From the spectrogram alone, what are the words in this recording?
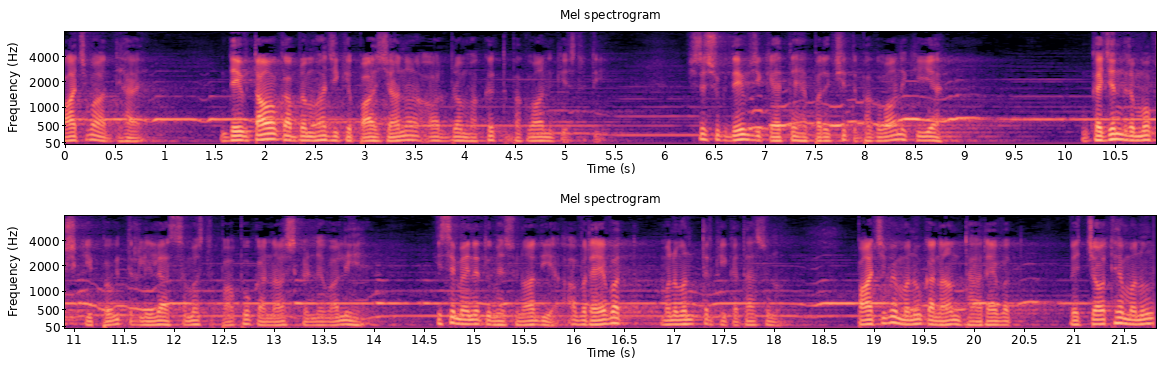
पांचवा अध्याय, देवताओं का ब्रह्मा जी के पास जाना और ब्रह्मकृत भगवान की स्तुति। श्री सुखदेव जी कहते हैं, परीक्षित, भगवान की यह गजेंद्र मोक्ष की पवित्र लीला समस्त पापों का नाश करने वाली है। इसे मैंने तुम्हें सुना दिया। अब रैवत मनवंतर की कथा सुनो। पाँचवें मनु का नाम था रैवत। वे चौथे मनु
